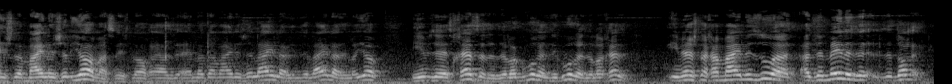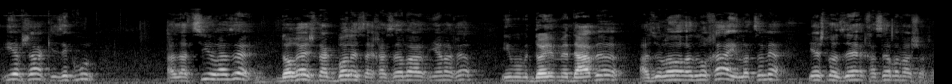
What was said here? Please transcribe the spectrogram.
יש לו מיילה של יום, אז, יש לו, אז אין לו את המיילה של לילה, אם זה לילה זה לא יום. אם זה חסד, אז זה לא גבורה, זה גבורה, זה לא חסד. אם יש לך מיילה זו, אז במילא זה, זה דור... אי אפשר, כי זה גבול. אז הציור הזה דורש נגבולס, חסר לו עניין אחר. אם הוא מדבר, אז הוא לא, אז הוא לא חי, הוא לא צומח. יש לו זה, חסר לו משהו אחר.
